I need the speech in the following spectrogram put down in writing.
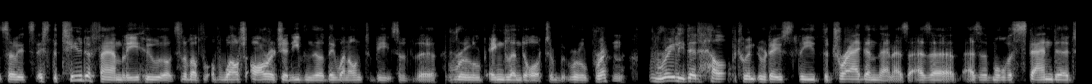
so it's, it's the Tudor family who are sort of, of, of Welsh origin, even though they went on to be sort of the rule England or to rule Britain, really did help to introduce the, the dragon then as as a, as a more of a standard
